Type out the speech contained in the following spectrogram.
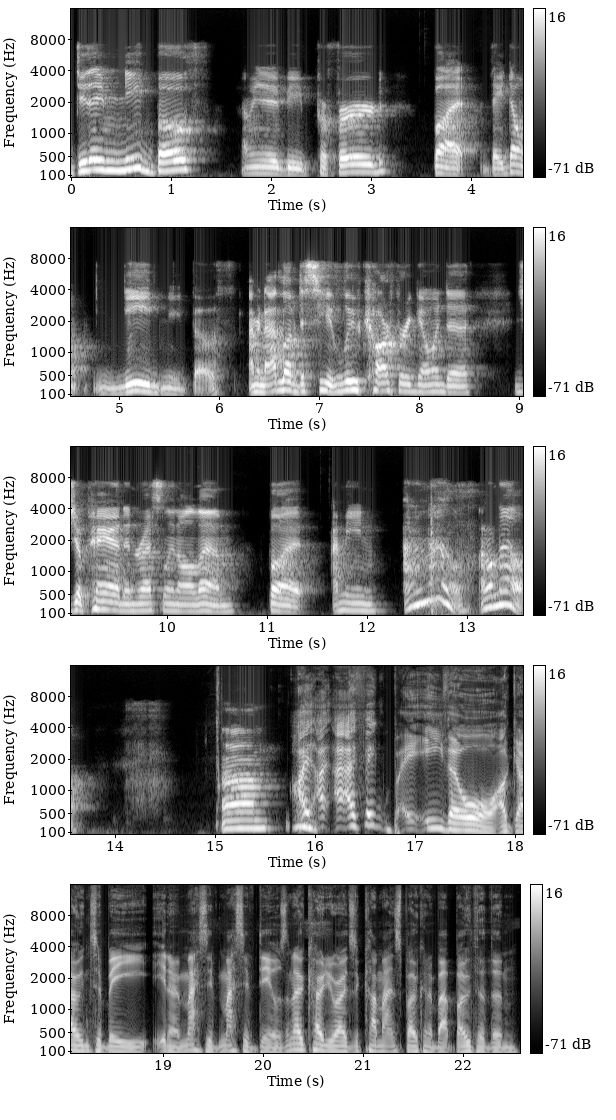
Do they need both? I mean, it'd be preferred, but they don't need need both. I mean, I'd love to see Luke Harper going to Japan and wrestling all them, but I mean, I don't know. I don't know. Um, I, I, I think either or are going to be, you know, massive, massive deals. I know Cody Rhodes have come out and spoken about both of them.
